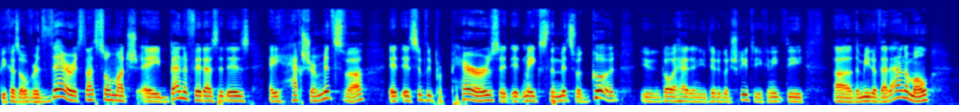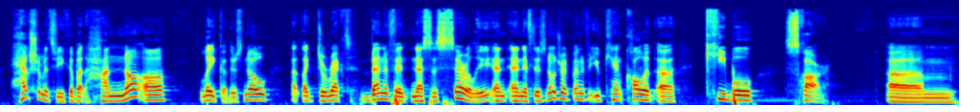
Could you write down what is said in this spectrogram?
because over there it's not so much a benefit as it is a hechsher mitzvah. It, it simply prepares, it, it makes the mitzvah good. You can go ahead and you did a good shechita, you can eat the, uh, the meat of that animal. Hechsher mitzvah, but hana'a leka. There's no uh, like direct benefit necessarily, and, and if there's no direct benefit, you can't call it a kibul schar. Um,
